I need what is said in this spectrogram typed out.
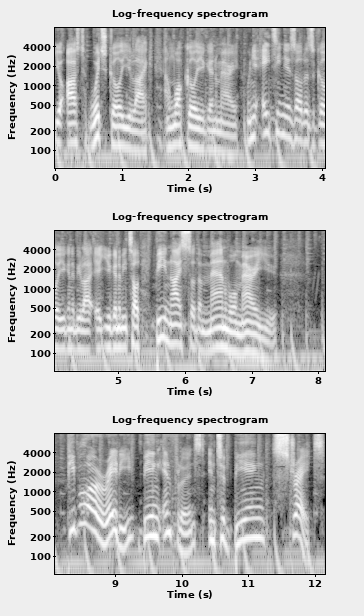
you're asked which girl you like and what girl you're going to marry. When you're 18 years old as a girl, you're going to be like uh, you're going to be told be nice so the man will marry you people are already being influenced into being straight.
